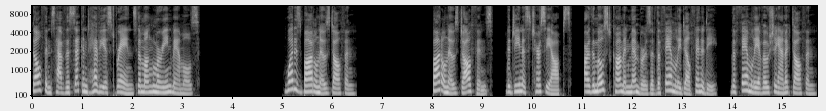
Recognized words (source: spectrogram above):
Dolphins have the second heaviest brains among marine mammals. What is bottlenose dolphin? Bottlenose dolphins, the genus Tursiops, are the most common members of the family Delphinidae, the family of oceanic dolphin.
